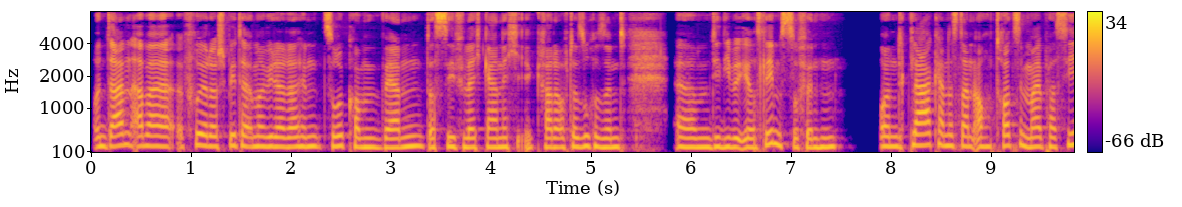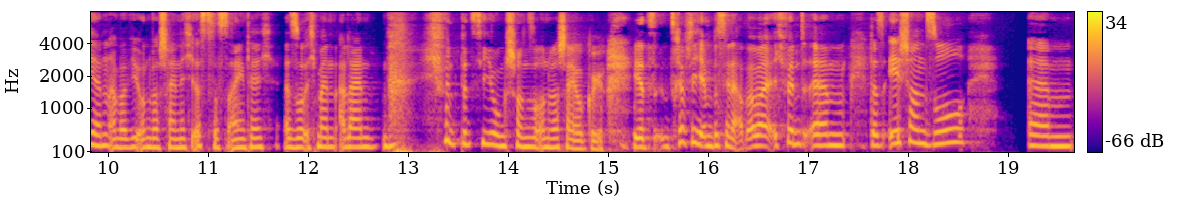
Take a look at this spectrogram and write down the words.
und dann aber früher oder später immer wieder dahin zurückkommen werden, dass sie vielleicht gar nicht gerade auf der Suche sind, ähm, die Liebe ihres Lebens zu finden. Und klar kann es dann auch trotzdem mal passieren, aber wie unwahrscheinlich ist das eigentlich? Also ich meine, allein, ich finde Beziehungen schon so unwahrscheinlich. Okay, jetzt trifft sich ein bisschen ab, aber ich finde ähm, das eh schon so ähm,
